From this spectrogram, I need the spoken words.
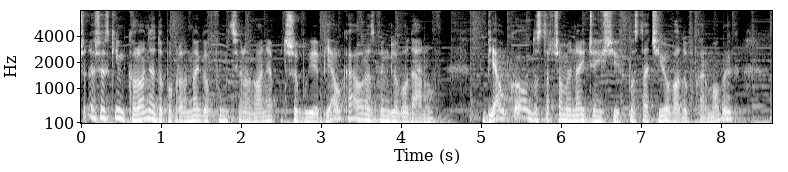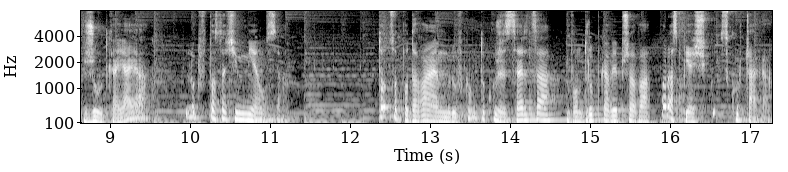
Przede wszystkim kolonia do poprawnego funkcjonowania potrzebuje białka oraz węglowodanów. Białko dostarczamy najczęściej w postaci owadów karmowych, żółtka jaja lub w postaci mięsa. To, co podawałem mrówkom, to kurze serca, wątróbka wieprzowa oraz pieśń z kurczaka.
